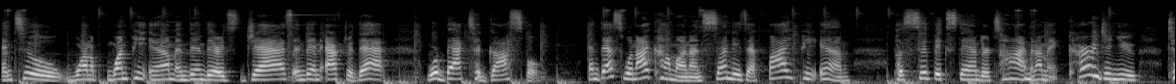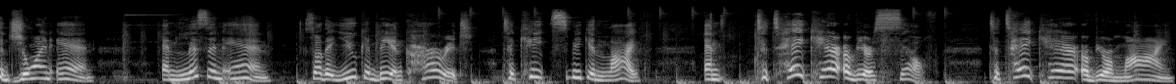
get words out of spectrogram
until 1, 1 p.m. And then there's jazz. And then after that, we're back to gospel. And that's when I come on on Sundays at 5 p.m. Pacific Standard Time. And I'm encouraging you to join in and listen in so that you can be encouraged to keep speaking life and to take care of yourself, to take care of your mind,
